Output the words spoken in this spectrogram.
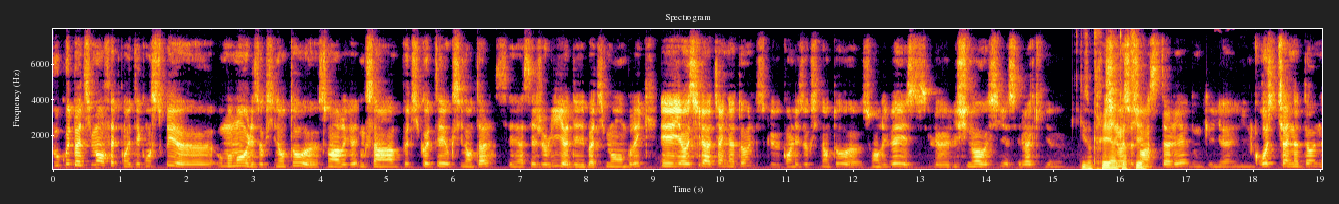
beaucoup de bâtiments en fait qui ont été construits euh, au moment où les Occidentaux euh, sont arrivés. Donc c'est un petit côté occidental. C'est assez joli. Il y a des bâtiments en briques. Et il y a aussi la Chinatown parce que quand les Occidentaux euh, sont arrivés, les Chinois aussi, c'est là qu'ils ont créé un quartier. se sont installés. Donc il y a une grosse Chinatown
